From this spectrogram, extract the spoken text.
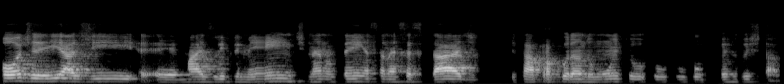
pode aí agir é, é mais livremente, né, não tem essa necessidade de estar tá procurando muito o, o governo do Estado.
